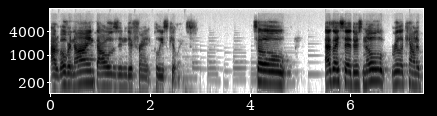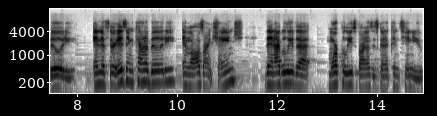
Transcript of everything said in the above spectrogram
out of over 9,000 different police killings. So, as I said, there's no real accountability. And if there isn't accountability and laws aren't changed, then I believe that more police violence is going to continue.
